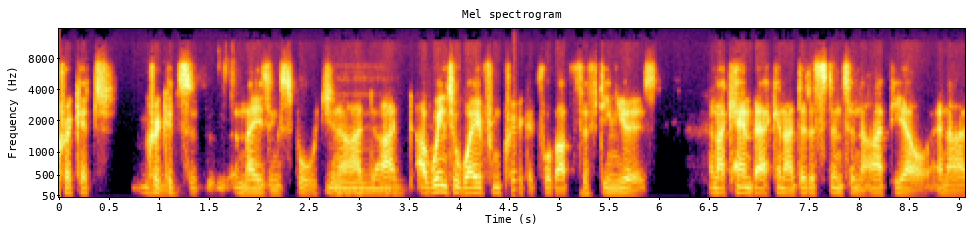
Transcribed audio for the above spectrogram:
cricket. Mm. Cricket's an amazing sport. You know, mm. I, I, I went away from cricket for about 15 years, and I came back and I did a stint in the IPL, and I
